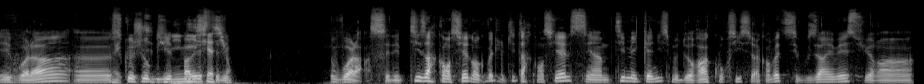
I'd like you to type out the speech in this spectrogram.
et voilà. Euh, ce que j'ai oublié de parler, c'est voilà, c'est les petits arcs-en-ciel. Donc en fait, le petit arc-en-ciel, c'est un petit mécanisme de raccourci. C'est-à-dire qu'en fait, si vous arrivez sur un,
